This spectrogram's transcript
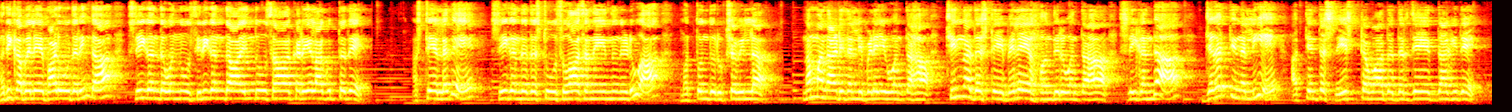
ಅಧಿಕ ಬೆಲೆ ಬಾಳುವುದರಿಂದ ಶ್ರೀಗಂಧವನ್ನು ಸಿರಿಗಂಧ ಎಂದೂ ಸಹ ಕರೆಯಲಾಗುತ್ತದೆ. ಅಷ್ಟೇ ಅಲ್ಲದೆ ಶ್ರೀಗಂಧದಷ್ಟು ಸುವಾಸನೆಯನ್ನು ನೀಡುವ ಮತ್ತೊಂದು ವೃಕ್ಷವಿಲ್ಲ. ನಮ್ಮ ನಾಡಿನಲ್ಲಿ ಬೆಳೆಯುವಂತಹ ಚಿನ್ನದಷ್ಟೇ ಬೆಲೆ ಹೊಂದಿರುವಂತಹ ಶ್ರೀಗಂಧ ಜಗತ್ತಿನಲ್ಲಿಯೇ ಅತ್ಯಂತ ಶ್ರೇಷ್ಠವಾದ ದರ್ಜೆಯದ್ದಾಗಿದೆ.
